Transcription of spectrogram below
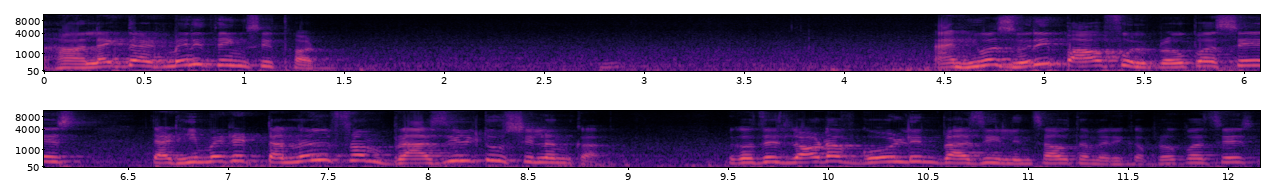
uh, like that, many things he thought. And he was very powerful. Prabhupada says that he made a tunnel from Brazil to Sri Lanka. Because there's a lot of gold in Brazil, in South America. Prabhupada says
